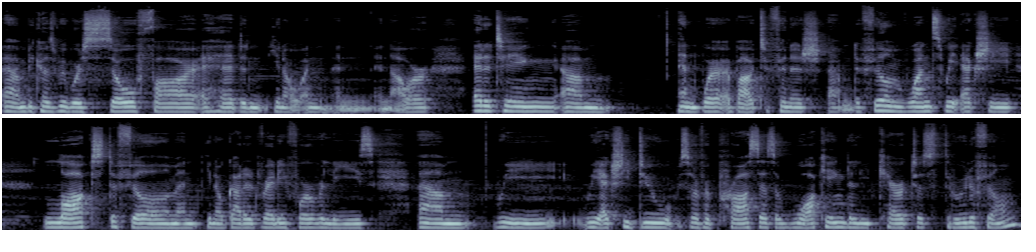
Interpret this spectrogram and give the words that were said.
um, because we were so far ahead, in you know, in in, in our editing, um, and we're about to finish um, the film. Once we actually locked the film and you know got it ready for release, um, we we actually do sort of a process of walking the lead characters through the film,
